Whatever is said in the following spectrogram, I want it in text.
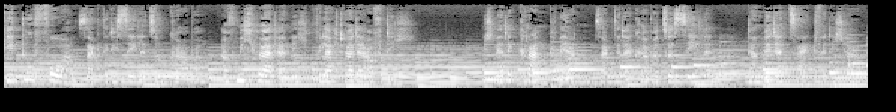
Geh du vor, sagte die Seele zum Körper. Auf mich hört er nicht, vielleicht hört er auf dich. Ich werde krank werden, sagte der Körper zur Seele, dann wird er Zeit für dich haben.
